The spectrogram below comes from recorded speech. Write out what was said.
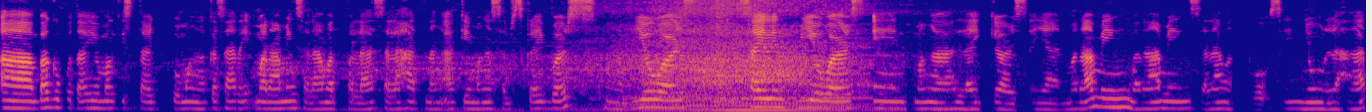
Ah, bago po tayo mag-start po mga kasari, maraming salamat pala sa lahat ng aking mga subscribers, mga viewers, silent viewers, and likers. Ayan, maraming maraming salamat po sa inyong lahat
